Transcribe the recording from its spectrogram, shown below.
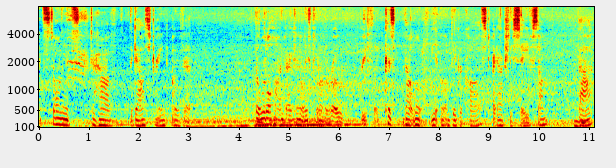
it still needs to have the gas drained out of it. The little Honda I can at least put on the road briefly, because that won't be a bigger cost. I'd actually save some mm-hmm. back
